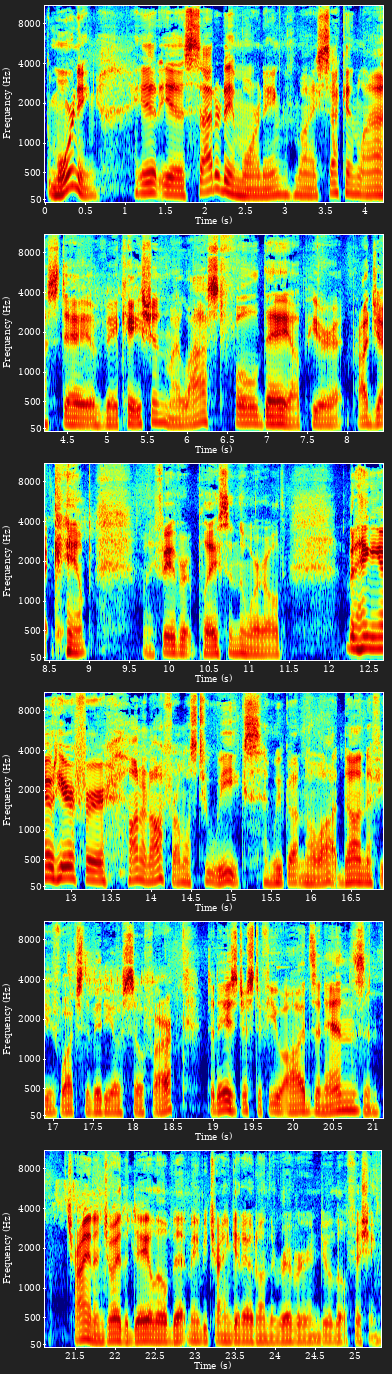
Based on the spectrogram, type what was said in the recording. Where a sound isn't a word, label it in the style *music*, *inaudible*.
Good morning. It is Saturday morning, my second last day of vacation, my last full day up here at Project *laughs* Camp, my favorite place in the world. I've been hanging out here for on and off for almost two weeks, and we've gotten a lot done if you've watched the videos so far. Today's just a few odds and ends and try and enjoy the day a little bit, maybe try and get out on the river and do a little fishing.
